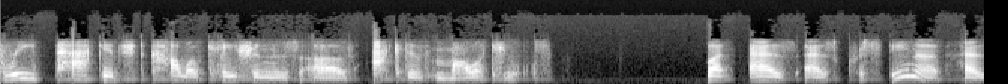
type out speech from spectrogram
pre-packaged collocations of active molecules. But as, as Christina has,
